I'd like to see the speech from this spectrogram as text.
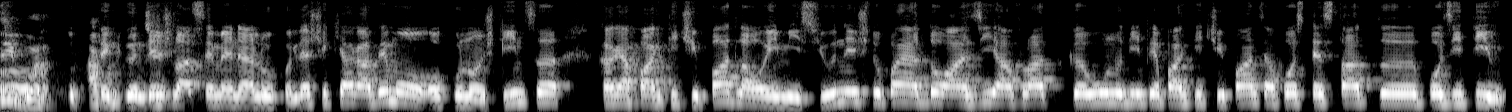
Sigur. te Acum, gândești la asemenea lucruri. Deci chiar avem o, o cunoștință care a participat la o emisiune și după aia a doua zi a aflat că unul dintre participanți a fost testat pozitiv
